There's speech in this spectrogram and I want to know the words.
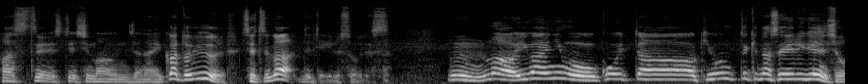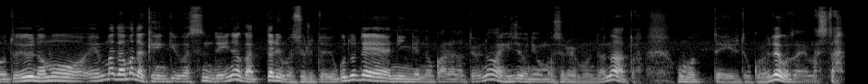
発生してしまうんじゃないかという説が出ているそうです。うん、まあ意外にもこういった基本的な生理現象というのもえまだまだ研究が進んでいなかったりもするということで人間の体というのは非常に面白いもんだなと思っているところでございました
